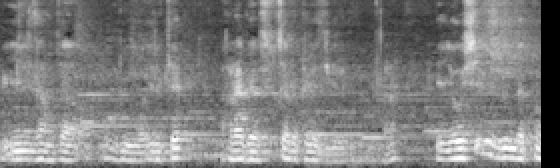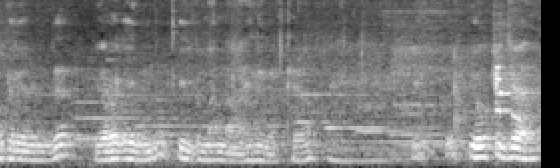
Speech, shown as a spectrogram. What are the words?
1, 2, 3, 4, 뭐 이렇게 아라비아 숫자로 그려지게 된 겁니다. 이 시리즈를 몇번 그렸는데 여러 개 있는데 어떻게 이것만 나와 있는 것 같아요. 이것도 이제 한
